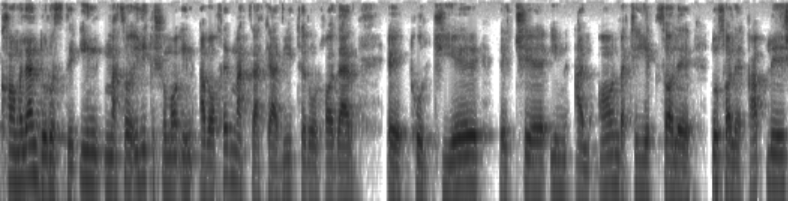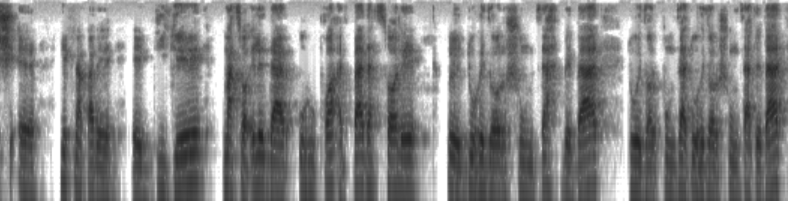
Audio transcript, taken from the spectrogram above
کاملا درسته. این مسائلی که شما این اواخر مطرح کردید ترورها در ترکیه چه این الان و چه یک سال دو سال قبلش یک نفر دیگه مسائل در اروپا از بعد از سال 2016 به بعد 2015 2016 به بعد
